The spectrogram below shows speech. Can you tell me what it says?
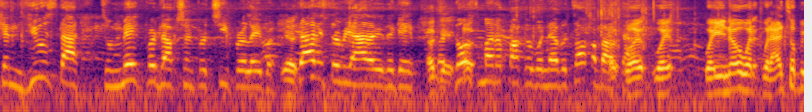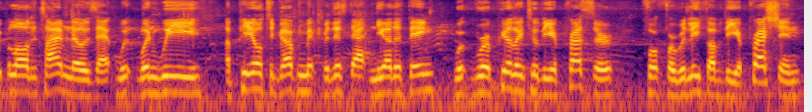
can use that to make production for cheaper labor. Yeah. that is the reality of the game. Okay, but those uh, motherfuckers would never talk about that. Wait, well, well, you know what? What I tell people all the time though is that w- when we appeal to government for this, that, and the other thing, we're, we're appealing to the oppressor for, for relief of the oppression,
